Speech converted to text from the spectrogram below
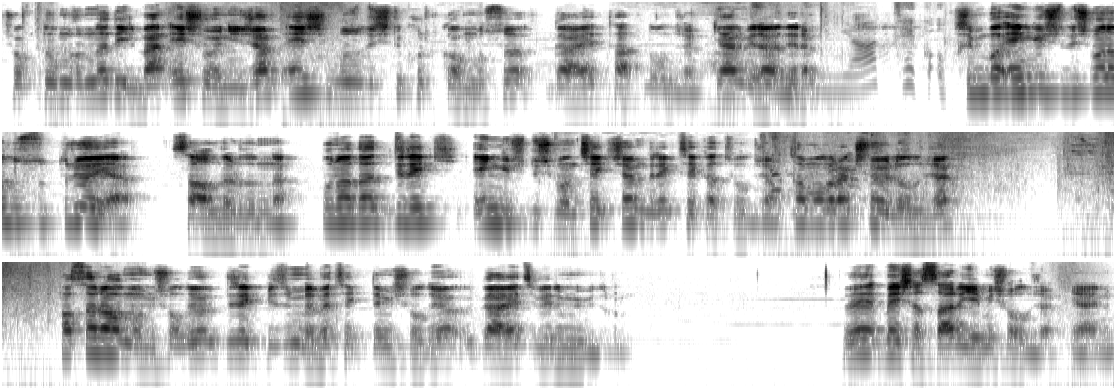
Çok da umurumda değil. Ben eş oynayacağım. Eş buz dişli kurt kombosu gayet tatlı olacak. Gel biraderim. Şimdi bu en güçlü düşmana buz tutturuyor ya saldırdığında. Buna da direkt en güçlü düşmanı çekeceğim. Direkt tek atıyor olacağım. Tam olarak şöyle olacak. Hasar almamış oluyor. Direkt bizim bebe teklemiş oluyor. Gayet verimli bir durum. Ve 5 hasar yemiş olacak yani.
